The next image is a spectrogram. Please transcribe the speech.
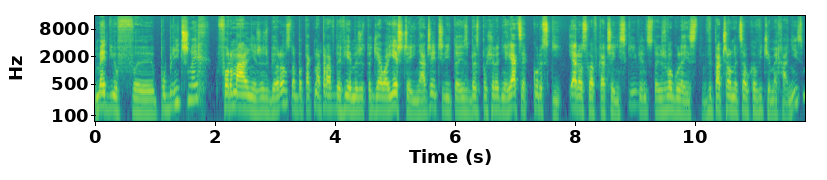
mediów y, publicznych, formalnie rzecz biorąc, no bo tak naprawdę wiemy, że to działa jeszcze inaczej, czyli to jest bezpośrednio Jacek Kurski, Jarosław Kaczyński, więc to już w ogóle jest wypaczony całkowicie mechanizm.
